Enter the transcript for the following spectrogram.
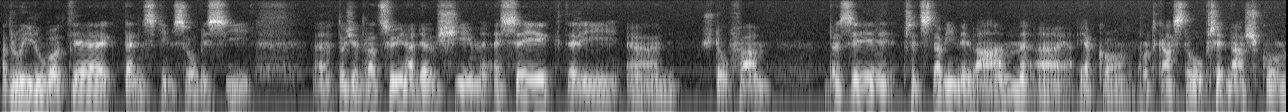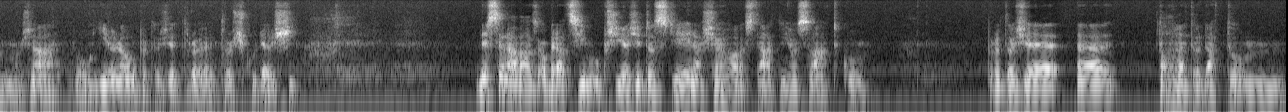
A druhý důvod je, ten s tím souvisí, eh, to, že pracuji na delším eseji, který už doufám brzy představím i vám eh, jako podcastovou přednášku, možná dvoudílnou, protože to je trošku delší. Dnes se na vás obracím u příležitosti našeho státního svátku, protože eh, tohleto datum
